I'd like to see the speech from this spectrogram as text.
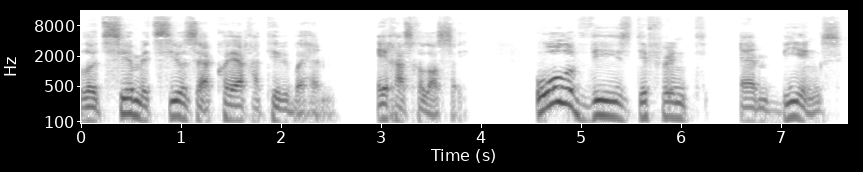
lo tzir mitziu ze'akoyach hativi behem, eichas chalosai. All of these different um, beings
